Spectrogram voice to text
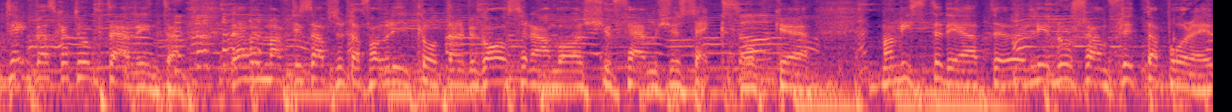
Tänkt om jag ska ta upp det här eller inte. Det här var Martins absoluta favoritlåt när det begav sig när han var 25-26. Och eh, man visste det att eh, lillbrorsan flyttade på dig.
